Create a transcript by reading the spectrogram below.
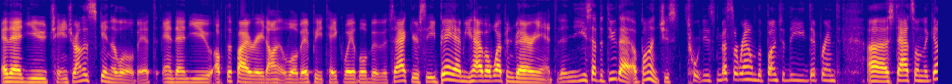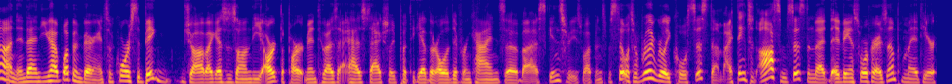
And then you change around the skin a little bit, and then you up the fire rate on it a little bit, but you take away a little bit of its accuracy, bam, you have a weapon variant. And you just have to do that a bunch. Just, just mess around with a bunch of the different uh, stats on the gun, and then you have weapon variants. Of course, the big job, I guess, is on the art department, who has has to actually put together all the different kinds of uh, skins for these weapons. But still, it's a really, really cool system. I think it's an awesome system that Advanced Warfare has implemented here,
